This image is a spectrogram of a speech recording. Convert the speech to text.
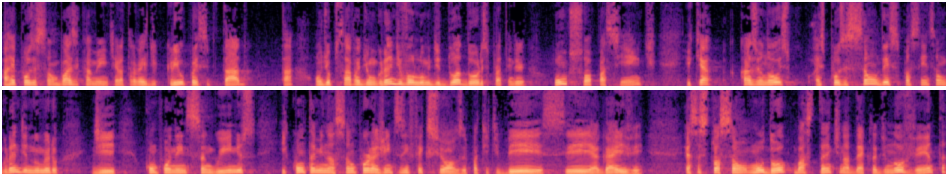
A reposição basicamente era através de crio precipitado, tá? onde eu precisava de um grande volume de doadores para atender um só paciente e que ocasionou a exposição desses pacientes a um grande número de componentes sanguíneos e contaminação por agentes infecciosos, hepatite B, C, HIV. Essa situação mudou bastante na década de 90,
